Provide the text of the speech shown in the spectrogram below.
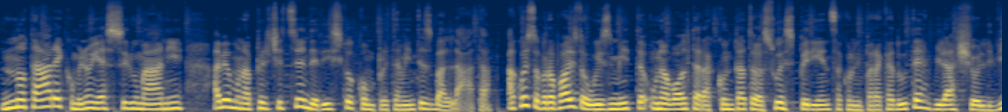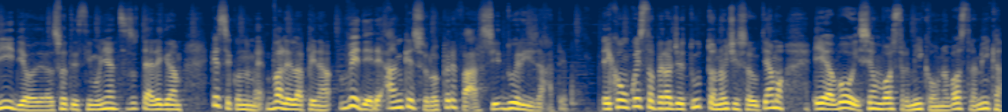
notare come noi esseri umani abbiamo una percezione del rischio completamente sballata. A questo proposito Will Smith una volta ha raccontato la sua esperienza con il paracadute, vi lascio il video della sua testimonianza su Telegram che secondo me vale la pena vedere anche solo per farsi due risate. E con questo per oggi è tutto, noi ci salutiamo e a voi se un vostro amico o una vostra amica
